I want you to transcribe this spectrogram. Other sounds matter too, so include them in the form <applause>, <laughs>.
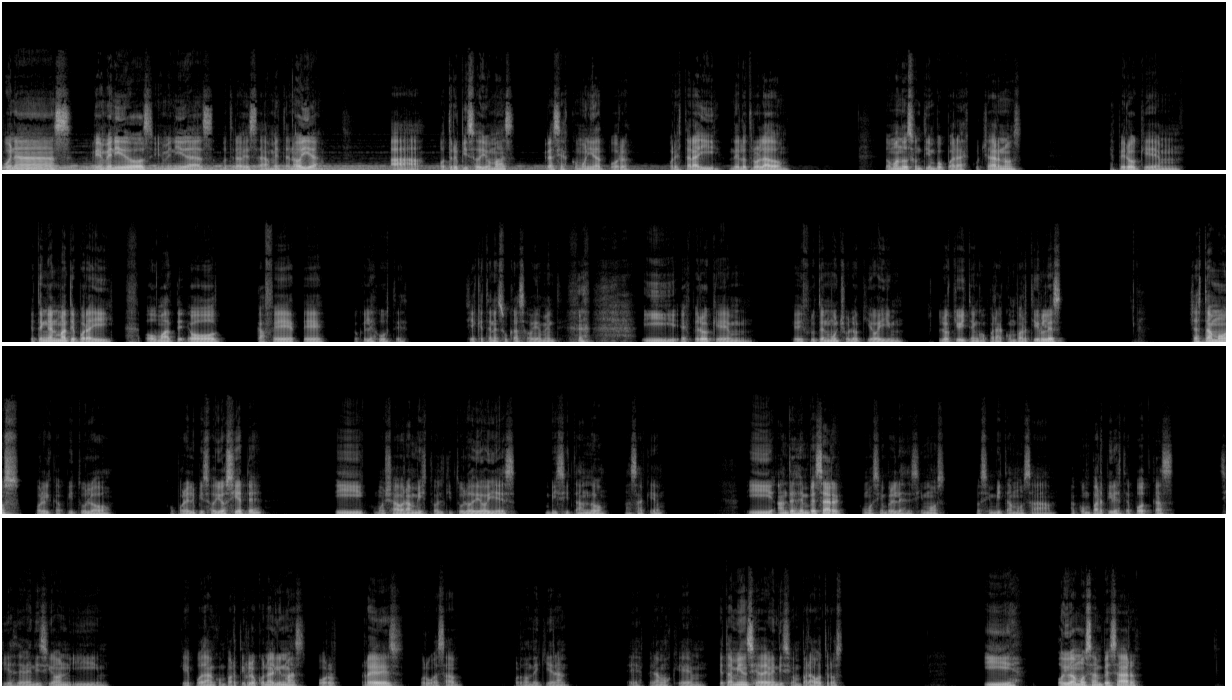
Buenas, bienvenidos, bienvenidas otra vez a Metanoia, a otro episodio más. Gracias comunidad por, por estar ahí del otro lado, tomándose un tiempo para escucharnos. Espero que, mm, que tengan mate por ahí, <laughs> o mate, o café, té, lo que les guste, si es que están en su casa, obviamente. <laughs> y espero que, mm, que disfruten mucho lo que hoy, lo que hoy tengo para compartirles. Ya estamos por el capítulo o por el episodio 7 y como ya habrán visto el título de hoy es Visitando a Saqueo. Y antes de empezar, como siempre les decimos, los invitamos a, compartir este podcast si es de bendición y que puedan compartirlo con alguien más por redes, por WhatsApp, por donde quieran. Eh, esperamos que, que también sea de bendición para otros. Y Hoy vamos a empezar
